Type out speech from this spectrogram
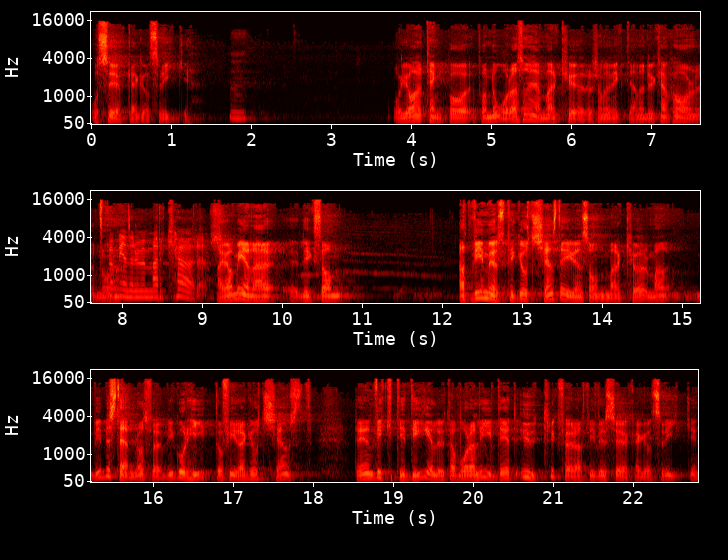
och söka Guds rike. Och jag har tänkt på, på några sådana här markörer som är viktiga, men du kanske har några? vad menar du med markörer? Ja, jag menar eh, liksom att vi möts till gudstjänst är ju en sån markör. Man, vi bestämmer oss för vi går hit och firar gudstjänst. Det är en viktig del av våra liv. Det är ett uttryck för att vi vill söka Guds rike.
